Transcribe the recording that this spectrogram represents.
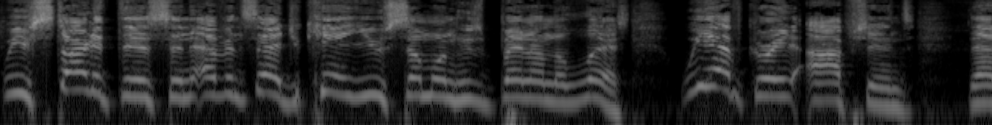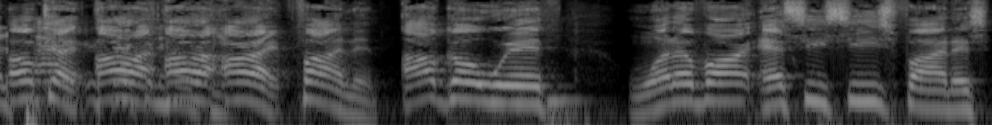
we've started this, and Evan said you can't use someone who's been on the list. We have great options that. Okay, Packers- all that right, can all help right, you. all right. Fine then. I'll go with one of our SEC's finest.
